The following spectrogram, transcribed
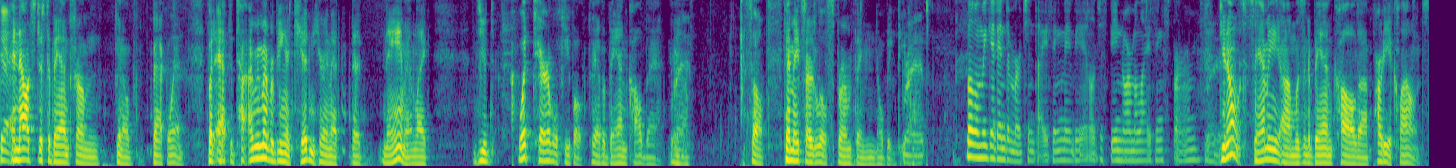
Yeah. And now it's just a band from you know back when. But at the time, I remember being a kid and hearing that that name, and I'm like, you, what terrible people to have a band called that. you know? So that makes our little sperm thing no big deal. Right. Well, when we get into merchandising, maybe it'll just be normalizing sperm. You know, Sammy um, was in a band called uh, Party of Clowns,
